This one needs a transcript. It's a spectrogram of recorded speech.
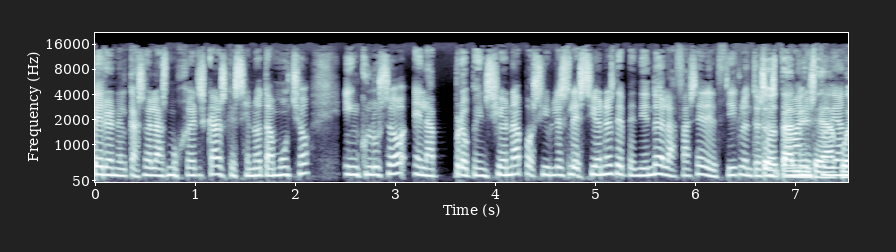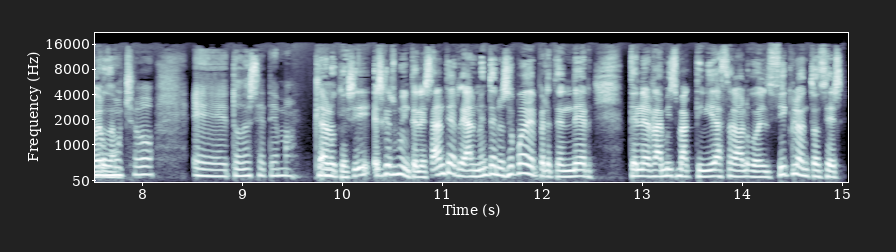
Pero en el caso de las mujeres, claro, es que se nota mucho, incluso en la propensión a posibles lesiones dependiendo de la fase del ciclo. Entonces Totalmente estaban estudiando mucho eh, todo ese tema. Claro que sí, es que es muy interesante. Realmente no se puede pretender tener la misma actividad a lo largo del ciclo. Entonces,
